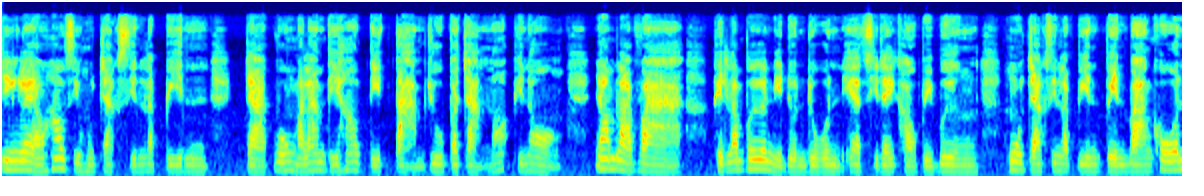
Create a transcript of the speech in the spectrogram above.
ริง ๆ แล้วเฮาสิหูจักศิลปิน จากวงมอลำที่เฮาติดตามอยู่ประจำเนาะพี่น้องยอมรับว่าเพชรลำเพิ่นนี่โดนๆแอดสิได้เข้าไปเบิงหูจักศิลปินเป็นบางคน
